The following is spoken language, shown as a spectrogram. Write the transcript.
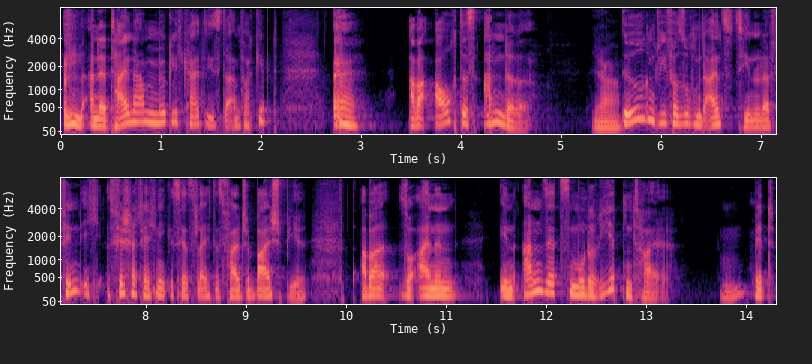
An der Teilnahmemöglichkeit, die es da einfach gibt. Aber auch das andere. Ja. Irgendwie versuchen mit einzuziehen. Und da finde ich, Fischertechnik ist jetzt vielleicht das falsche Beispiel. Aber so einen in Ansätzen moderierten Teil mhm. mit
